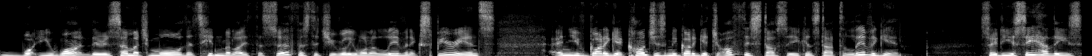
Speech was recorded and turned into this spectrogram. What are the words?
what you want. There is so much more that's hidden beneath the surface that you really want to live and experience. And you've got to get conscious and we've got to get you off this stuff so you can start to live again. So, do you see how these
